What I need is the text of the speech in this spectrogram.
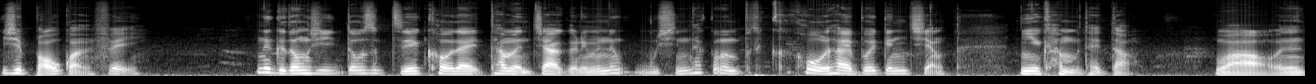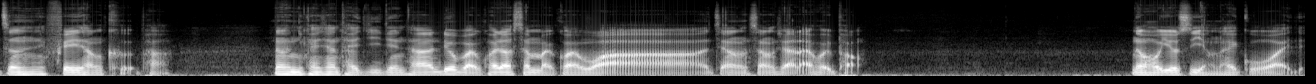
一些保管费。那个东西都是直接扣在他们价格里面，那无形他根本不扣了，他也不会跟你讲，你也看不太到。哇哦，那真的非常可怕。然后你看像台积电，它六百块到三百块，哇，这样上下来回跑，然后又是仰赖国外的，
